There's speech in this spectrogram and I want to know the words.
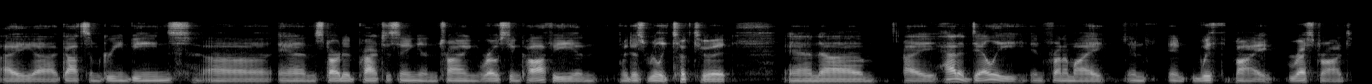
I uh, got some green beans uh, and started practicing and trying roasting coffee, and I just really took to it. And um, I had a deli in front of my in, in with my restaurant,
